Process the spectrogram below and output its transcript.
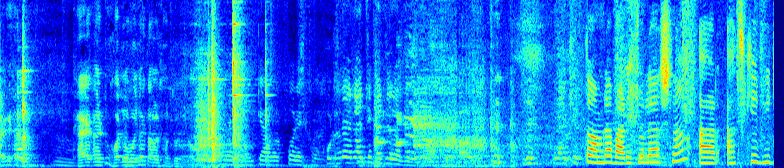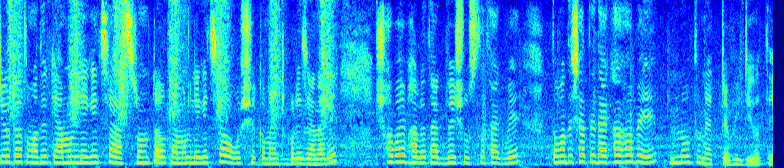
আগে খায় খায় একটু হজম হয়ে যায় তাহলে সাত তো আমরা বাড়ি চলে আসলাম আর আজকের ভিডিওটা তোমাদের কেমন লেগেছে আশ্রমটাও কেমন লেগেছে অবশ্যই কমেন্ট করে জানাবে। সবাই ভালো থাকবে সুস্থ থাকবে। তোমাদের সাথে দেখা হবে নতুন একটা ভিডিওতে।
